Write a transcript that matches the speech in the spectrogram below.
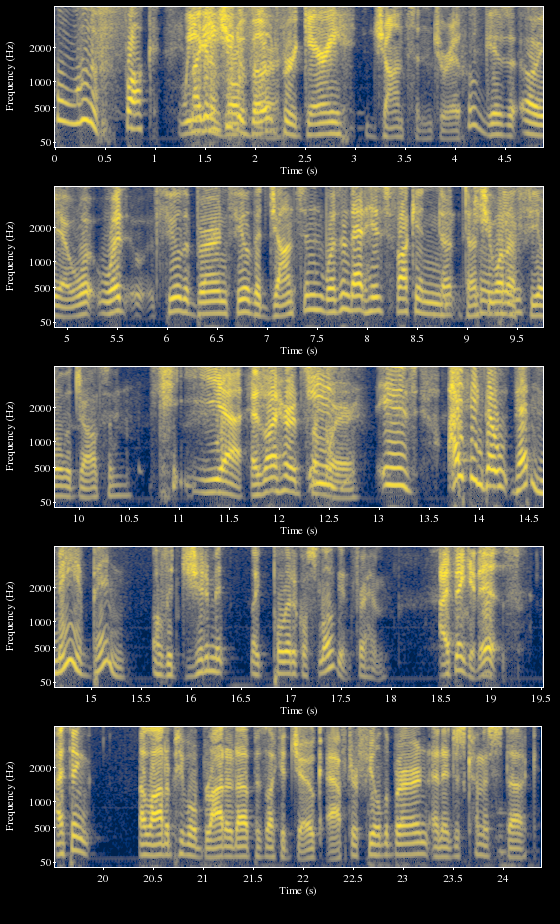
Who, who the fuck? We am I gonna need you to vote for Gary Johnson, Drew. Who gives? A, oh yeah, what what? Feel the burn, feel the Johnson. Wasn't that his fucking? Don't, don't you want to feel the Johnson? yeah, As I heard somewhere, is, is I think that that may have been a legitimate like political slogan for him. I think it is. I think a lot of people brought it up as like a joke after Feel the Burn, and it just kind of stuck,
